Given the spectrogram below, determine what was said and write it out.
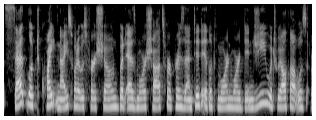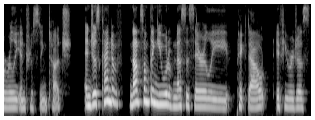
set looked quite nice when it was first shown, but as more shots were presented, it looked more and more dingy, which we all thought was a really interesting touch. And just kind of not something you would have necessarily picked out if you were just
